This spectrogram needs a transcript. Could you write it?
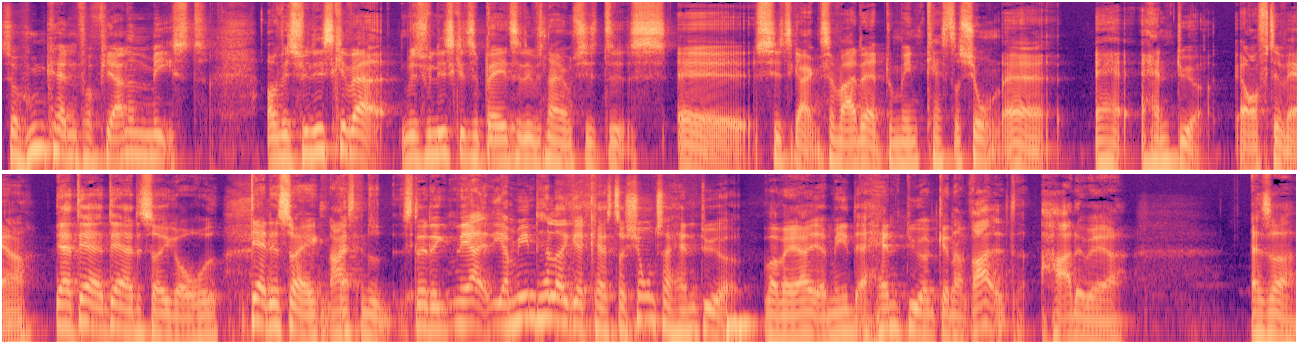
Så hun kan få fjernet mest. Og hvis vi lige skal være, hvis vi lige skal tilbage til det, vi snakkede om sidste, øh, sidste gang, så var det, at du mente kastration af, af handdyr er ofte værre. Ja, det er, det er det så ikke overhovedet. Det er det så ikke. Nej, Altså, slet ikke. Jeg, jeg mente heller ikke, at kastration af handdyr var værre. Jeg mente, at handdyr generelt har det værre. Altså,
